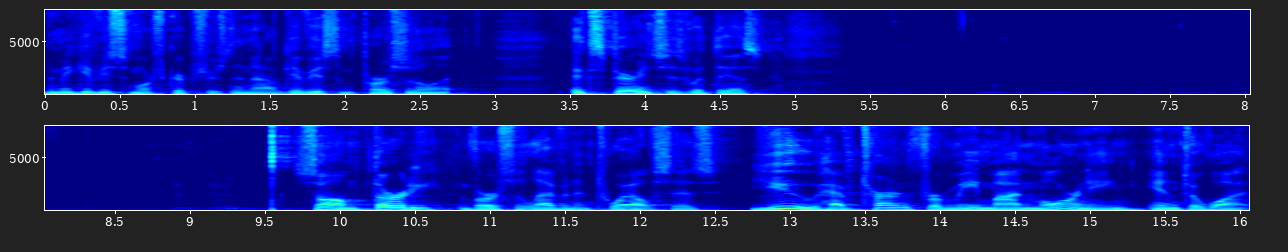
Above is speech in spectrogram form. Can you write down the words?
Let me give you some more scriptures, and I'll give you some personal experiences with this. Psalm 30, verse 11 and 12 says, You have turned for me my mourning into what?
